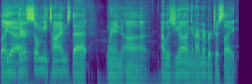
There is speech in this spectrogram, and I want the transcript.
Like Yeah. there's so many times that when uh I was young and I remember just like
